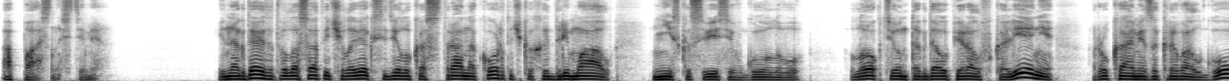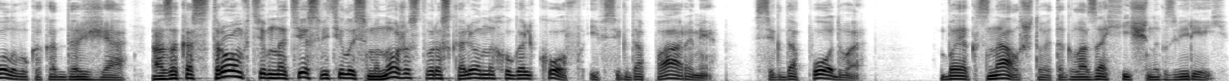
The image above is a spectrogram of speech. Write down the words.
опасностями. Иногда этот волосатый человек сидел у костра на корточках и дремал, низко свесив голову. Локти он тогда упирал в колени, руками закрывал голову, как от дождя. А за костром в темноте светилось множество раскаленных угольков, и всегда парами, всегда по два — Бэк знал, что это глаза хищных зверей.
